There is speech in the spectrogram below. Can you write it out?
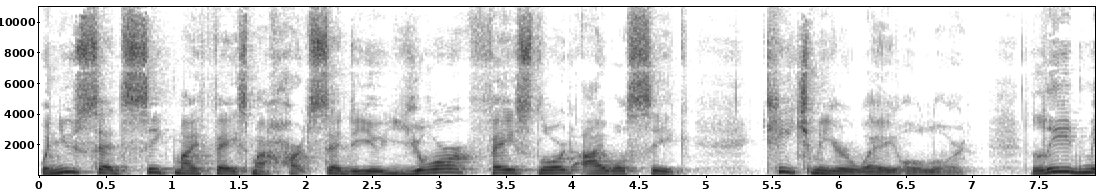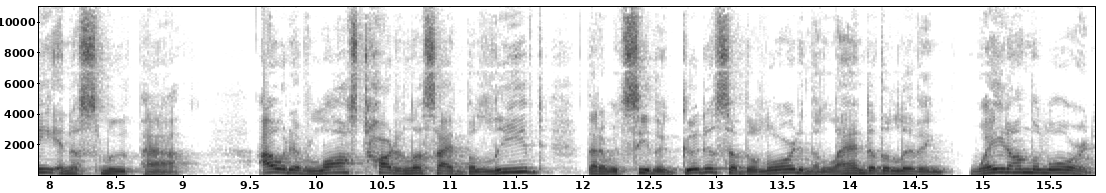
when you said, Seek my face, my heart said to you, Your face, Lord, I will seek. Teach me your way, O Lord. Lead me in a smooth path. I would have lost heart unless I had believed that I would see the goodness of the Lord in the land of the living. Wait on the Lord.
